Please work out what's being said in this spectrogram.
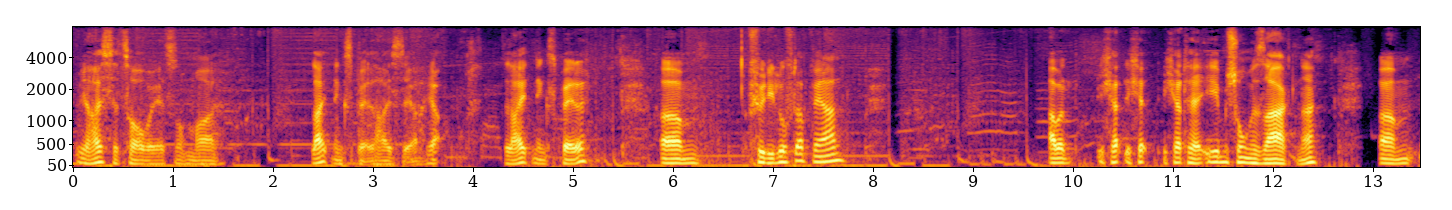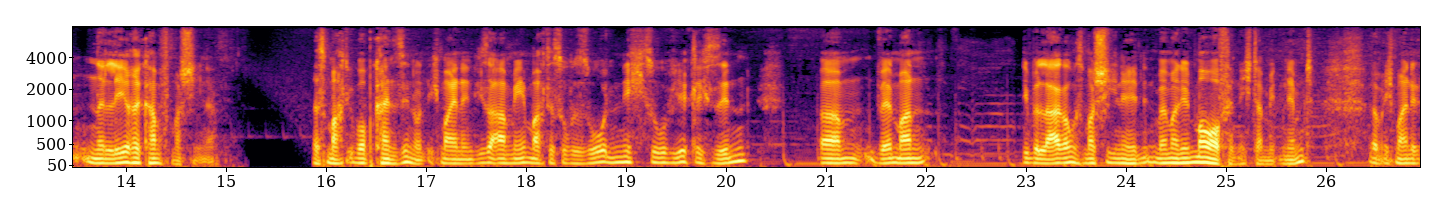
wie heißt der Zauber jetzt nochmal? Lightning Spell heißt er, ja. Lightning Spell. Ähm, für die Luftabwehren. Aber ich, ich, ich hatte ja eben schon gesagt, ne? Ähm, eine leere Kampfmaschine. Das macht überhaupt keinen Sinn. Und ich meine, in dieser Armee macht es sowieso nicht so wirklich Sinn, ähm, wenn man die Belagerungsmaschine, wenn man den Mauervernichter mitnimmt. Ähm, ich meine,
